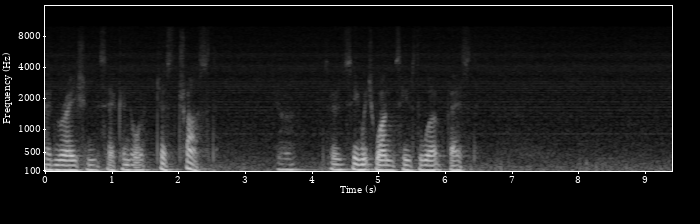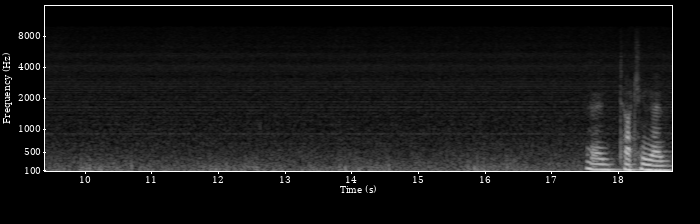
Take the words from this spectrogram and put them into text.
admiration the second or just trust you know, so seeing which one seems to work best and touching them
